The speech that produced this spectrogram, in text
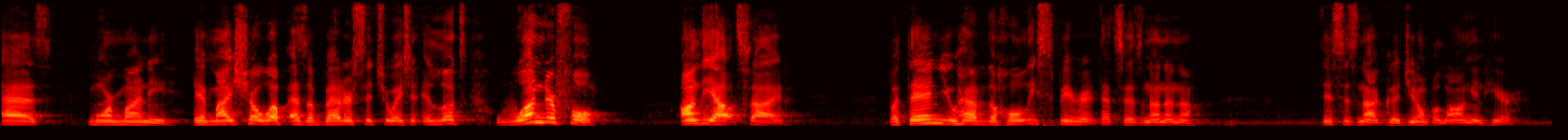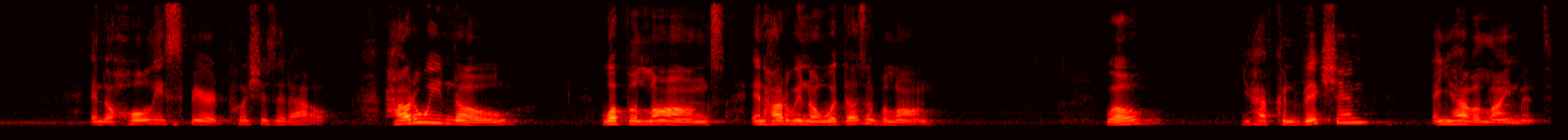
as more money. It might show up as a better situation. It looks wonderful on the outside. But then you have the Holy Spirit that says, no, no, no. This is not good. You don't belong in here. And the Holy Spirit pushes it out. How do we know what belongs and how do we know what doesn't belong? Well, you have conviction and you have alignment.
